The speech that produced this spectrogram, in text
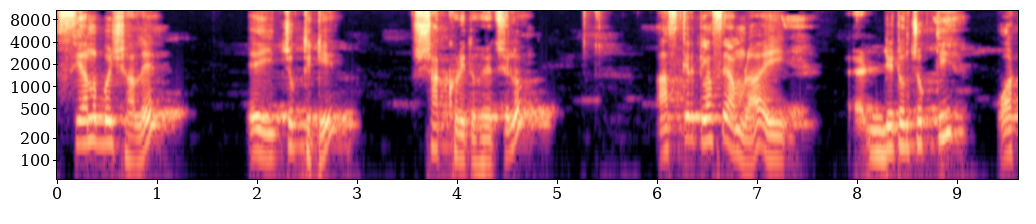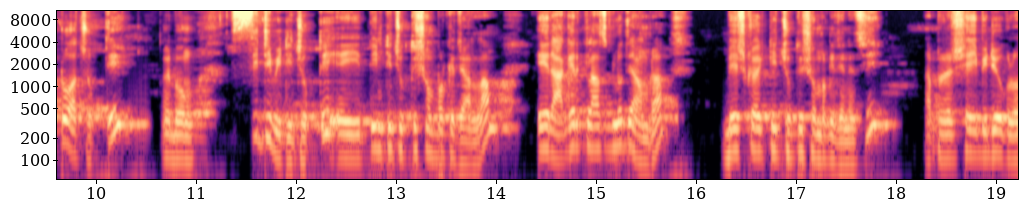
ছিয়ানব্বই সালে এই চুক্তিটি স্বাক্ষরিত হয়েছিল। আজকের ক্লাসে আমরা এই ডেটন চুক্তি, অটোয়া চুক্তি এবং সিটিবিটি চুক্তি, এই তিনটি চুক্তি সম্পর্কে জানলাম। এর আগের ক্লাসগুলোতে আমরা বেশ কয়েকটি চুক্তি সম্পর্কে জেনেছি। আপনারা সেই ভিডিওগুলো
